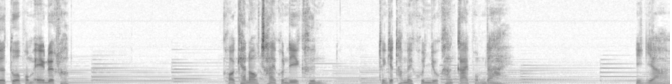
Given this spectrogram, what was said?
พื่อตัวผมเองด้วยครับ ขอแค่น้องชายคนดีขึ้น ถึงจะทำให้คุณอยู่ข้างกายผมได้ อีกอย่าง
